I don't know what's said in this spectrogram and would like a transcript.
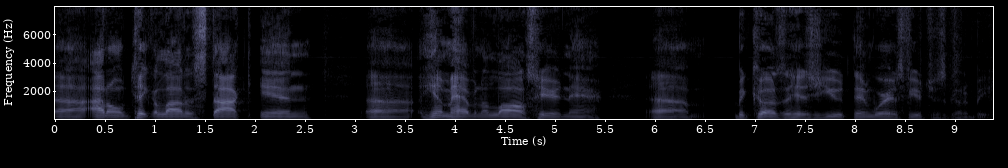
uh, I don't take a lot of stock in uh, him having a loss here and there um, because of his youth and where his future is going to be.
